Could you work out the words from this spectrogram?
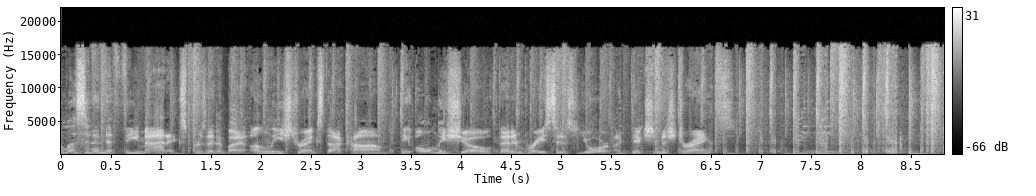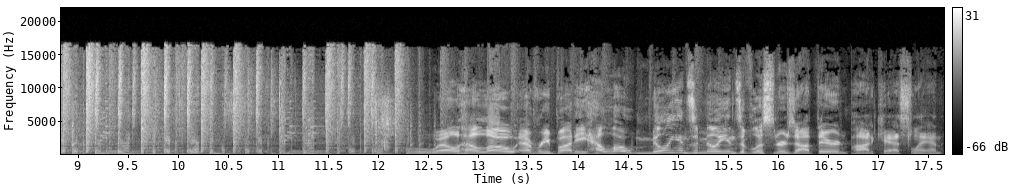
listening to Thematics, presented by UnleashStrengths.com, the only show that embraces your addiction to strengths. Well, hello, everybody. Hello, millions and millions of listeners out there in podcast land.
